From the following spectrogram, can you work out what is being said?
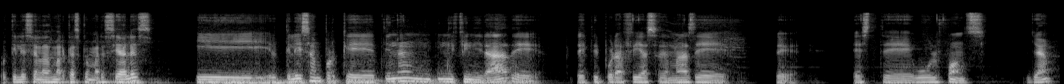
Utilizan las marcas comerciales y utilizan porque tienen infinidad de, tipografías además de, de, este Google Fonts, ¿ya?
